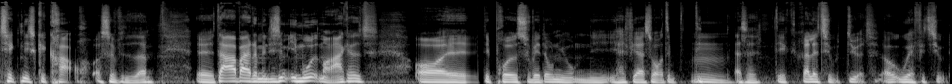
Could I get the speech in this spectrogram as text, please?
tekniske krav osv. Øh, der arbejder man ligesom imod markedet, og øh, det prøvede Sovjetunionen i, i 70 år. Det, det, Mm. altså, det er relativt dyrt og ueffektivt.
